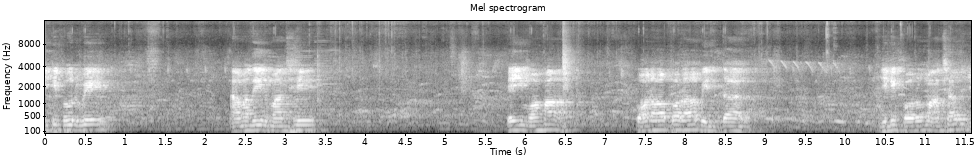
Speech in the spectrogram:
ইতিপূর্বে আমাদের মাঝে এই মহা পরাপরা বিদ্যার যিনি পরম আচার্য,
